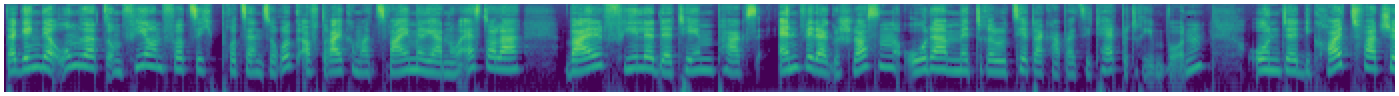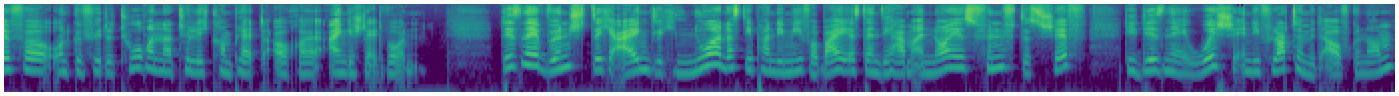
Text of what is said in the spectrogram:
Da ging der Umsatz um 44 Prozent zurück auf 3,2 Milliarden US-Dollar, weil viele der Themenparks entweder geschlossen oder mit reduzierter Kapazität betrieben wurden und äh, die Kreuzfahrtschiffe und geführte Touren natürlich komplett auch äh, eingestellt wurden. Disney wünscht sich eigentlich nur, dass die Pandemie vorbei ist, denn sie haben ein neues fünftes Schiff, die Disney Wish, in die Flotte mit aufgenommen.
